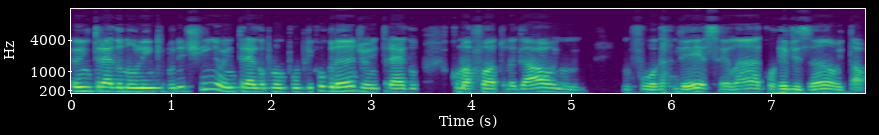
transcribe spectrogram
Eu entrego num link bonitinho, eu entrego para um público grande, eu entrego com uma foto legal, em, em Full HD, sei lá, com revisão e tal.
